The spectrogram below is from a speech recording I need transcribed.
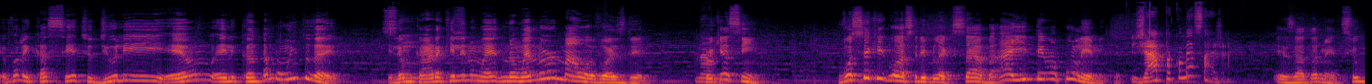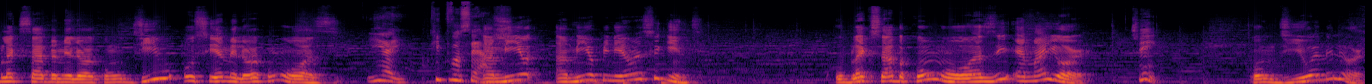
eu falei, cacete, o Dio ele é um, ele canta muito, velho. Ele é um cara que ele não é, não é normal a voz dele. Não. Porque assim, você que gosta de Black Sabbath, aí tem uma polêmica. Já pra começar, já. Exatamente. Se o Black Sabbath é melhor com o Dio ou se é melhor com o Ozzy. E aí? O que, que você acha? A minha, a minha opinião é a seguinte. O Black Sabbath com o Ozzy é maior. Sim. Com Dio é melhor.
